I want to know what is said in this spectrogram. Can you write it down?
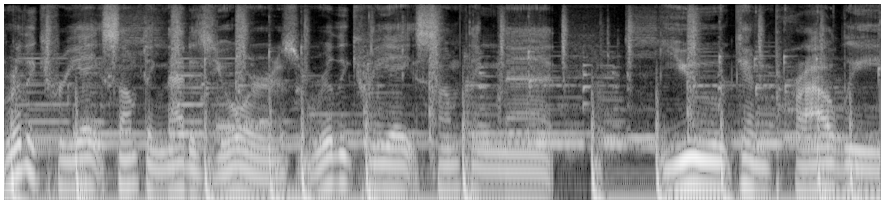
really create something that is yours. Really create something that you can proudly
